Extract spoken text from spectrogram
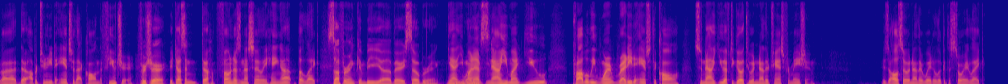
uh, the opportunity to answer that call in the future. For sure. It doesn't. The phone doesn't necessarily hang up, but like, Suffering can be uh, very sobering. yeah, you might have now. You might you probably weren't ready to answer the call, so now you have to go through another transformation. Is also another way to look at the story. Like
